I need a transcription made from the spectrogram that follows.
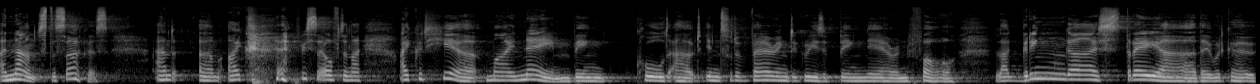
announce the circus. And um, I, every so often I, I could hear my name being called out in sort of varying degrees of being near and far. La Gringa Estrella, they would go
